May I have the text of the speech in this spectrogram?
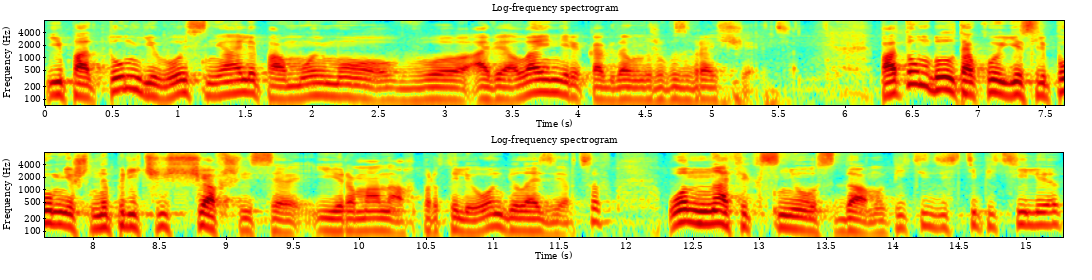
и потом его сняли, по-моему, в авиалайнере, когда он уже возвращается. Потом был такой, если помнишь, напричащавшийся иеромонах Протелеон Белозерцев. Он нафиг снес даму 55 лет.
